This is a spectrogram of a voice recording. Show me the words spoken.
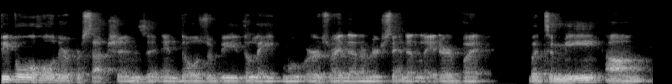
people will hold their perceptions, and, and those would be the late movers, right, that understand it later. But but to me, um,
